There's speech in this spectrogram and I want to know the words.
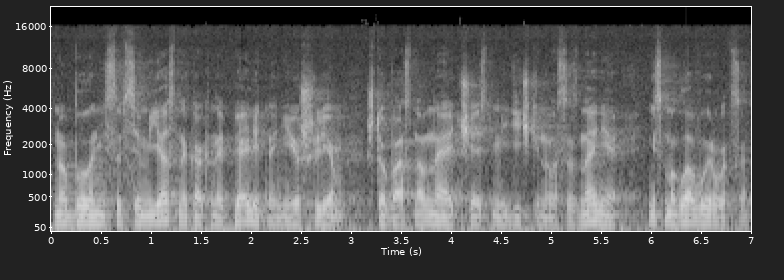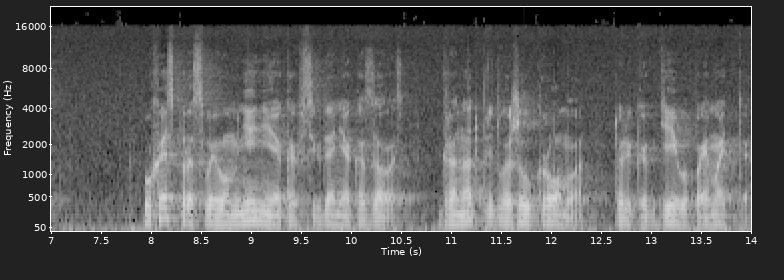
но было не совсем ясно, как напялить на нее шлем, чтобы основная часть медичкиного сознания не смогла вырваться. У Хеспера своего мнения, как всегда, не оказалось. Гранат предложил Кромла, только где его поймать-то?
